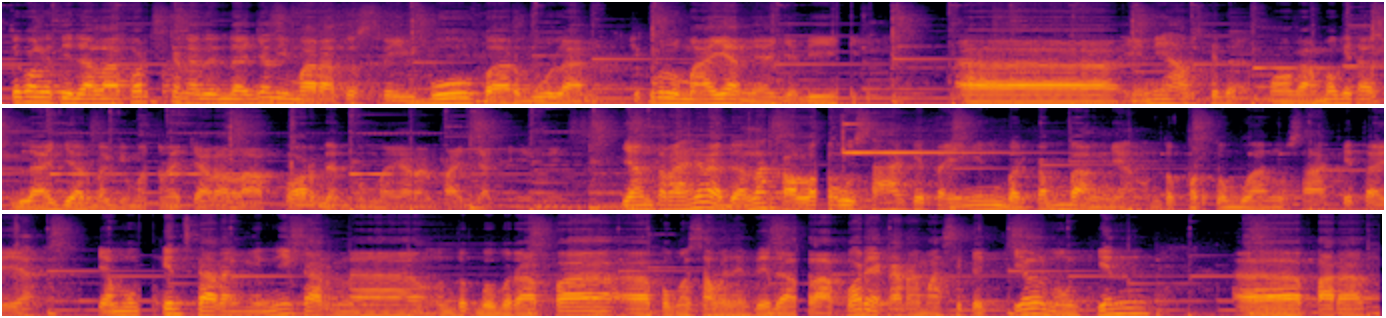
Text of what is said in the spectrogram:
Itu kalau tidak lapor kena dendanya 500.000 per bulan, cukup lumayan ya. Jadi uh, ini harus kita mau nggak mau kita harus belajar bagaimana cara lapor dan pembayaran pajak ini. Yang terakhir adalah kalau usaha kita ingin berkembang ya untuk pertumbuhan usaha kita ya. Yang mungkin sekarang ini karena untuk beberapa uh, pengusaha yang tidak lapor ya karena masih kecil mungkin uh, para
